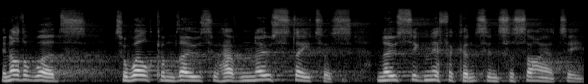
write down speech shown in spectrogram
In other words, to welcome those who have no status, no significance in society,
